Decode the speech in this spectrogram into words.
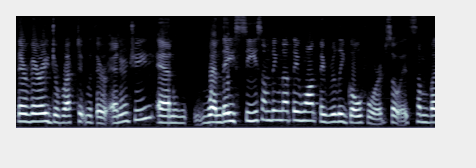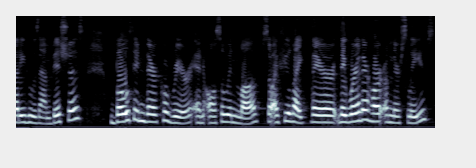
They're very directed with their energy. And when they see something that they want, they really go for it. So it's somebody who's ambitious, both in their career and also in love. So I feel like they're, they wear their heart on their sleeves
